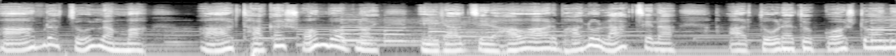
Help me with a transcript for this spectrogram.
আমরা চললাম মা। আর থাকা সম্ভব নয়। এই রাজ্যের হাওয়া আর ভালো লাগছে না। আর তোর এত কষ্ট আমি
